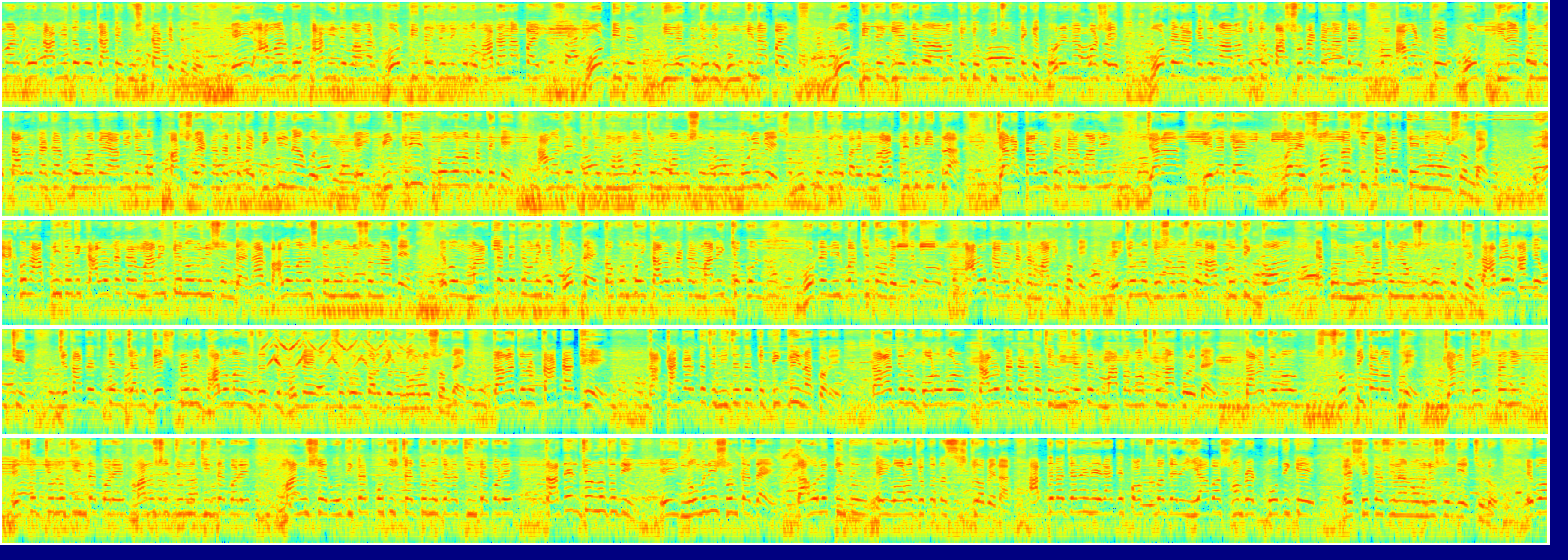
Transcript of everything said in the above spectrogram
আমার ভোট আমি দেবো, যাকে খুশি তাকে দেবো। এই আমার ভোট আমি দেবো, আমার ভোট দিতে যদি কোনো বাধা না পাই, ভোট দিতে গিয়ে যদি হুমকি না পাই, ভোট দিতে গিয়ে যেন আমাকে কেউ পিছন থেকে ধরে না বসে, ভোটের আগে যেন আমাকে কেউ পাঁচশো টাকা না দেয়, আমাকে ভোট কেনার জন্য কালো টাকার প্রভাবে আমি যেন পাঁচশো, এক হাজার টাকায় বিক্রি না হই, এই বিক্রির প্রবণতা থেকে আমাদেরকে যদি নির্বাচন কমিশন এবং পরিবেশ মুক্ত দিতে পারে এবং রাজনীতিবিদরা, যারা কালো টাকার মালিক, যারা এলাকায় মানে সন্ত্রাসী, তাদেরকে নমিনেশন দেয়। এখন আপনি যদি কালো টাকার মালিককে নমিনেশন দেন আর ভালো মানুষকে নমিনেশন না দেন এবং মার্কা দেখে অনেকে ভোট দেয়, তখন তো ওই কালো টাকার মালিক যখন ভোটে নির্বাচিত হবে, সে তো আরও কালো টাকার মালিক হবে। এই জন্য যে সমস্ত রাজনৈতিক দল এখন নির্বাচনে অংশগ্রহণ করছে, তাদের আগে উচিত যে তাদেরকে যেন দেশপ্রেমিক ভালো মানুষদেরকে ভোটে অংশগ্রহণ করার জন্য নমিনেশন দেয়। তারা যেন টাকা খেয়ে টাকার কাছে নিজেদেরকে বিক্রি না করে, তারা যেন বড় বড় কালো টাকার কাছে নিজেদের মাথা নষ্ট না করে দেয়, তারা যেন সত্যিকার অর্থে যারা দেশপ্রেমিক, দেশের জন্য চিন্তা করে, মানুষের জন্য চিন্তা করে, মানুষের অধিকার প্রতিষ্ঠার জন্য যারা চিন্তা করে, তাদের জন্য যদি এই নমিনেশনটা দেয়, তাহলে কিন্তু এই অরাজকতা সৃষ্টি হবে না। আপনারা জানেন, এর আগে কক্সবাজারে ইয়াবা সম্রাট বদিকে শেখ হাসিনা নমিনেশন দিয়েছিল। এবং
